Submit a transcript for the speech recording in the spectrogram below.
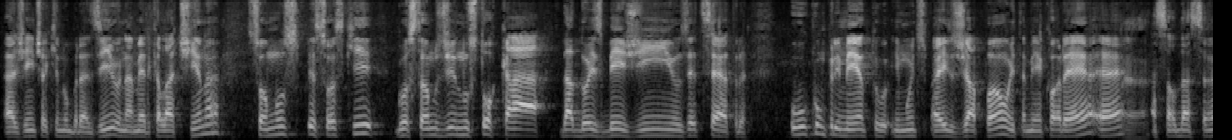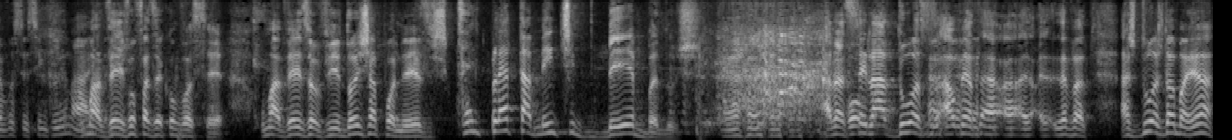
A gente aqui no Brasil, na América Latina, somos pessoas que gostamos de nos tocar, dar dois beijinhos, etc. O cumprimento em muitos países, Japão e também a Coreia, é, a saudação é você se inclinar. Uma vez, vou fazer com você. Uma vez eu vi dois japoneses completamente bêbados. Era, sei lá, duas. Aumenta. Às duas da manhã,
